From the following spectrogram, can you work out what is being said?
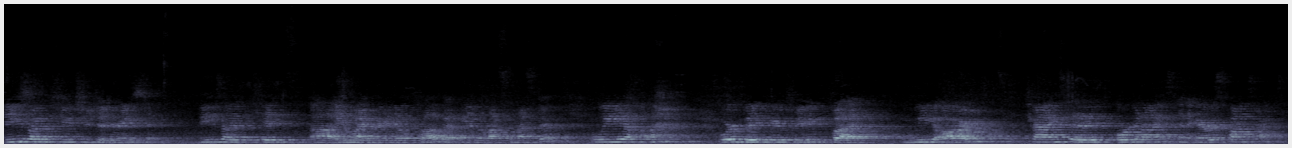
these are the future generation. These are the kids uh, in my radio club at the end of last semester. We uh, we're big goofy, but we are trying to organize an ARISS contract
